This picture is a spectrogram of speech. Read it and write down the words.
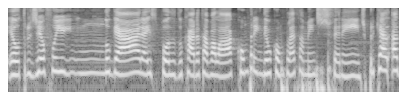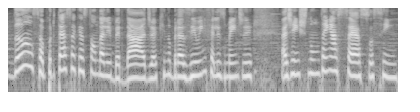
Eu, outro dia eu fui em um lugar, a esposa do cara estava lá, compreendeu completamente diferente. Porque a, a, dança, por ter essa questão da liberdade, aqui no Brasil, infelizmente, a gente não tem acesso, assim,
